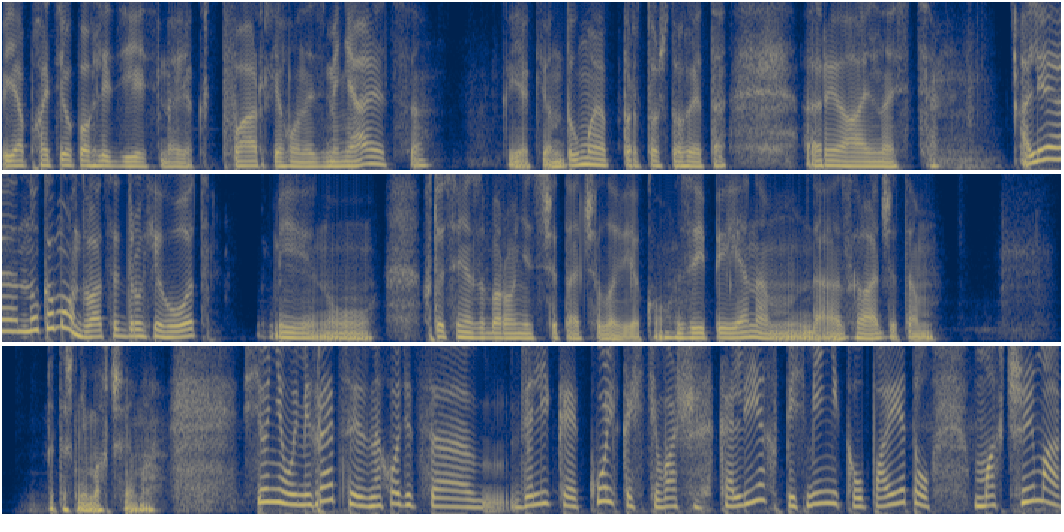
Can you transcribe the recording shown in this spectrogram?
я б хацеў паглядзець на як твар ягоны змяняецца як ён думае про то что гэта рэальнасць. Але ну камон 22 год і ну хто сёння забароніць чытаць чалавеку з VPN да з гаджетам это ж немагчыма сёння ў эміграцыі знаходзіцца вялікая колькасць вашых калег пісьменнікаў паэтаў Магчыма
